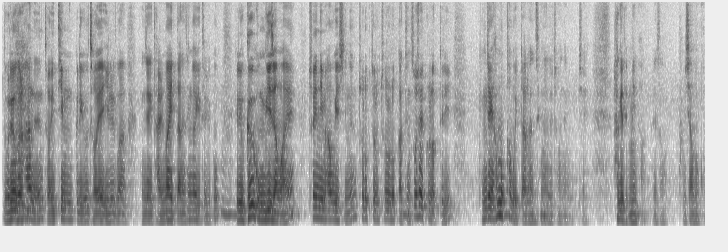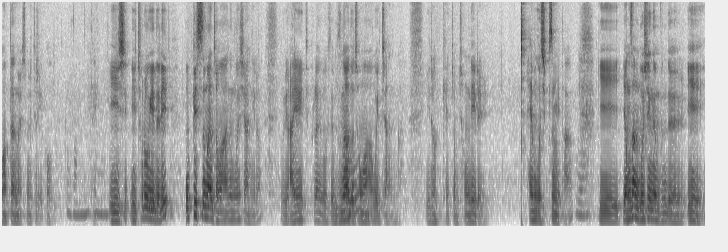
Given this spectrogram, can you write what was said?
노력을 하는 저희 팀 그리고 저의 일과 굉장히 닮아 있다는 생각이 들고 음. 그리고 그 공기 정화에 초이님이 하고 계시는 초록초록 초록록 같은 소셜 클럽들이 굉장히 한몫하고 있다는 생각을 저는 이제 하게 됩니다. 그래서 다시 한번 고맙다는 말씀을 드리고. 네. 이, 시- 이 초록이들이 오피스만 정화하는 것이 아니라 우리 IAT 플라이버스의 문화도 오. 정화하고 있지 않은가 이렇게 좀 정리를 해보고 싶습니다. 네. 이 영상 보시는 분들이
